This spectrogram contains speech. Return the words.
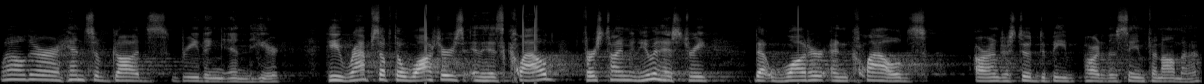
well, there are hints of God's breathing in here. He wraps up the waters in his cloud, first time in human history that water and clouds are understood to be part of the same phenomena.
